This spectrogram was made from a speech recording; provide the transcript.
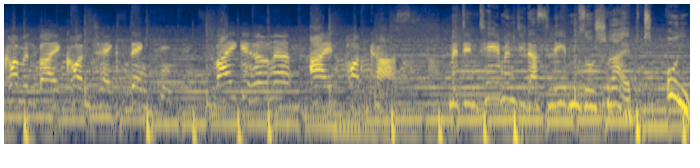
willkommen bei Kontext Denken. Zwei Gehirne, ein Podcast. Mit den Themen, die das Leben so schreibt. Und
